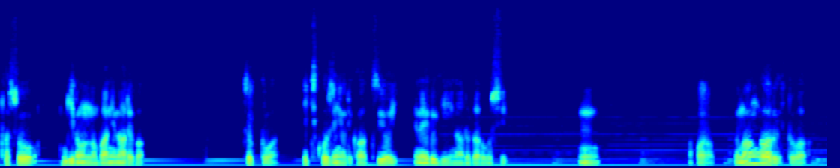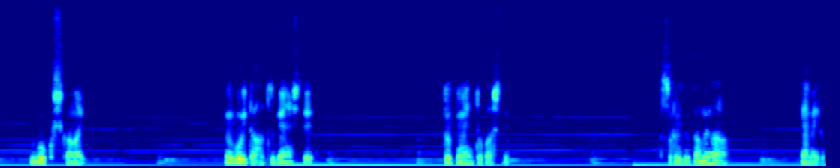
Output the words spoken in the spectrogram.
多少議論の場になれば、ちょっとは一個人よりかは強いエネルギーになるだろうし、うん。だから、不満がある人は動くしかない。動いて発言して、ドキュメント化して。それでダメなら、やめる。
